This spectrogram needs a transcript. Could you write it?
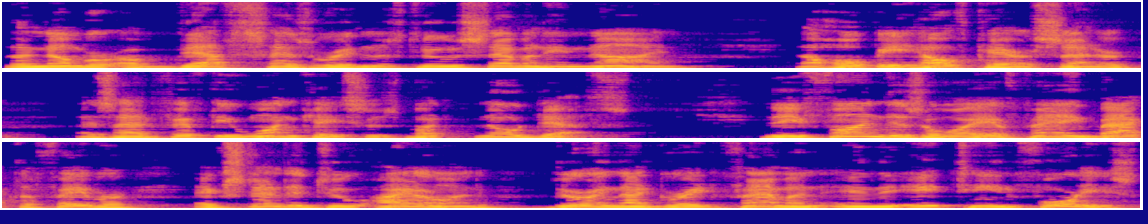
The number of deaths has risen to 79. The Hopi Healthcare Center has had 51 cases, but no deaths. The fund is a way of paying back the favor extended to Ireland during that great famine in the 1840s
